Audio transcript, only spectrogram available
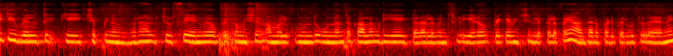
ET వెల్త్కి చెప్పిన వివరాలు చూస్తే ఎనిమిదవ పే కమిషన్ అమలుకు ముందు ఉన్నంతకాలం డిఏ ఇతర అలవెన్స్లు ఏడవ పే కమిషన్ లెక్కలపై ఆధారపడి పెరుగుతుందని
